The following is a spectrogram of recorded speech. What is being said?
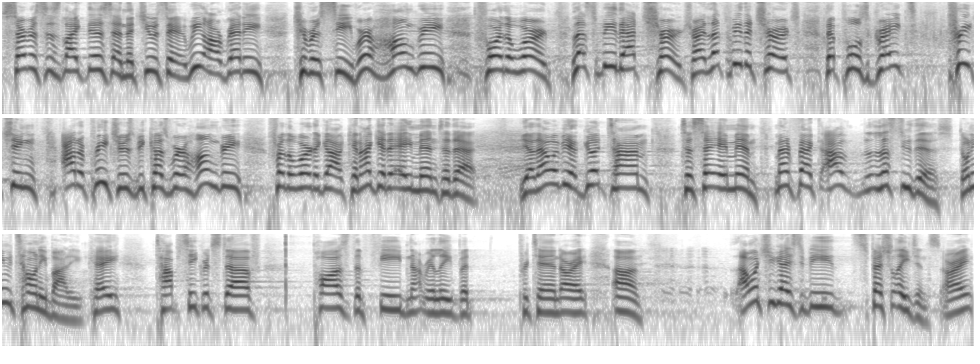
services like this and that you would say, We are ready to receive. We're hungry for the word. Let's be that church, right? Let's be the church that pulls great preaching out of preachers because we're hungry for the word of God. Can I get an amen to that? Yeah, that would be a good time to say amen. Matter of fact, I'll, let's do this. Don't even tell anybody, okay? Top secret stuff. Pause the feed, not really, but pretend, all right. Uh, I want you guys to be special agents, all right,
